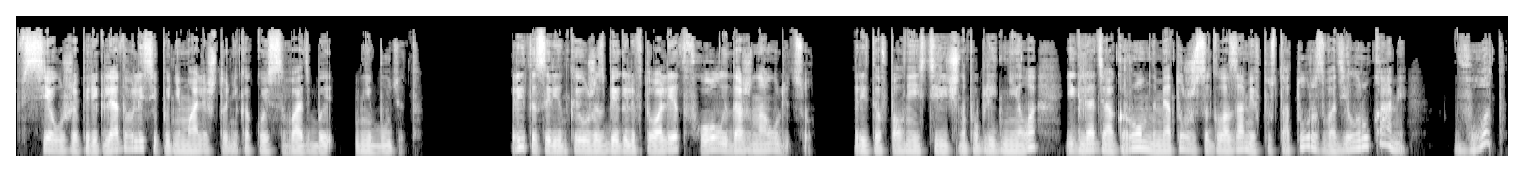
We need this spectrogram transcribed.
все уже переглядывались и понимали, что никакой свадьбы не будет. Рита с Иринкой уже сбегали в туалет, в холл и даже на улицу. Рита вполне истерично побледнела и, глядя огромными от ужаса глазами в пустоту, разводила руками. «Вот!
